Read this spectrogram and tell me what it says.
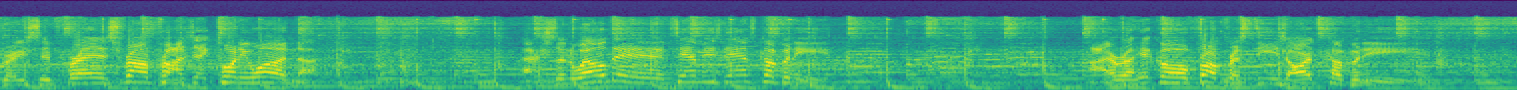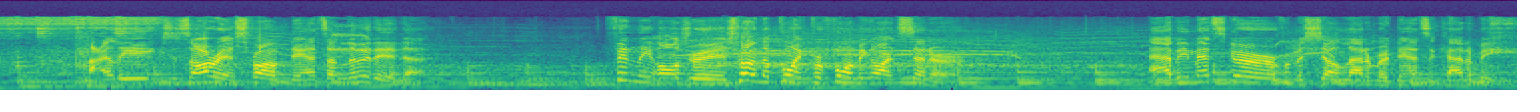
Grayson French from Project 21. Ashlyn Weldon, Tammy's Dance Company. Ira Hicko from Prestige Arts Company. Kylie Cesaris from Dance Unlimited. Finley Aldridge from the Point Performing Arts Center. Abby Metzger from Michelle Latimer Dance Academy.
